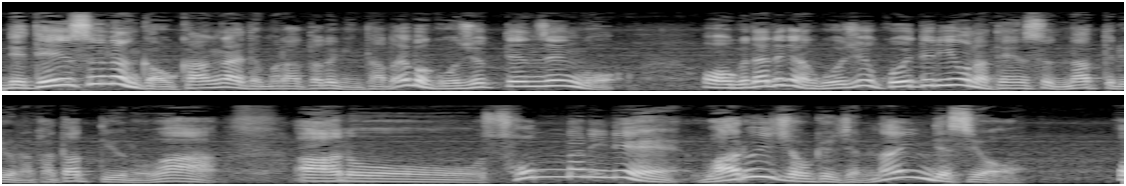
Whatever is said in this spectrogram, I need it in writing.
で点数なんかを考えてもらった時に例えば50点前後具体的には50を超えてるような点数になってるような方っていうのはあのそんなにね悪い状況じゃないんですよ。そ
